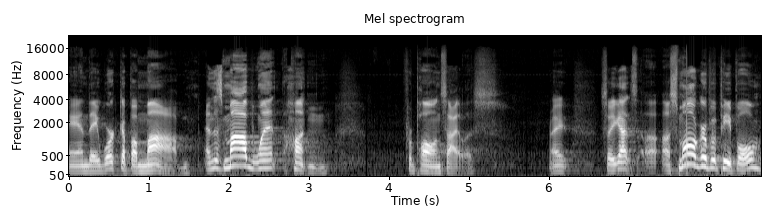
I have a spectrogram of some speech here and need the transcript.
and they worked up a mob. And this mob went hunting for Paul and Silas, right? So you got a, small group of people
